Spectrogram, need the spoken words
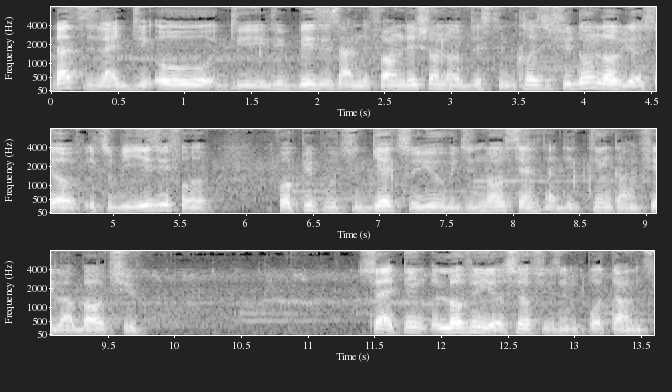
That is like the oh the the basis and the foundation of this thing. Because if you don't love yourself, it will be easy for for people to get to you with the nonsense that they think and feel about you. So I think loving yourself is important.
